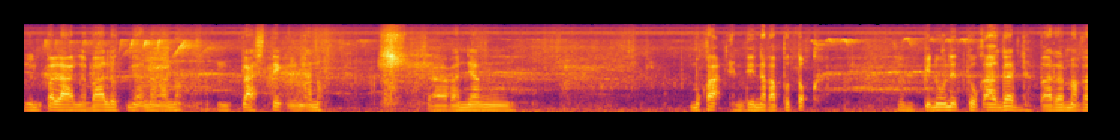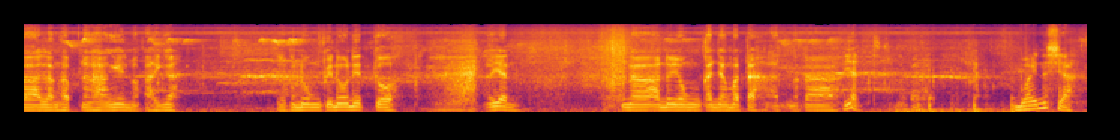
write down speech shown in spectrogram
Yun pala nabalot nga ng ano yung plastic yung ano sa kanyang muka. Hindi nakaputok. So pinunit ko kaagad para makalanghap ng hangin makahinga. So nung pinunit ko ayan na ano yung kanyang mata at naka ayan naka, buhay na siya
